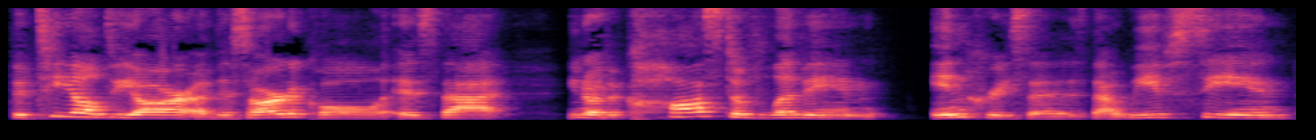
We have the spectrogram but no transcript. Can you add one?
the TLDR of this article is that, you know, the cost of living increases that we've seen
